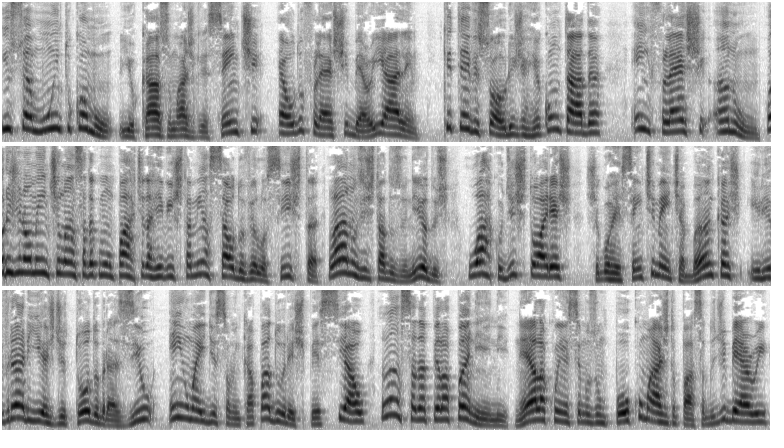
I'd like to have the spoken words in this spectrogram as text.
isso é muito comum, e o caso mais recente é o do Flash Barry Allen, que teve sua origem recontada em Flash Ano 1. Originalmente lançada como parte da revista mensal do Velocista, lá nos Estados Unidos, o arco de histórias chegou recentemente a bancas e livrarias de todo o Brasil em uma edição em capa dura especial lançada pela Panini. Nela conhecemos um pouco mais do passado de Barry,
